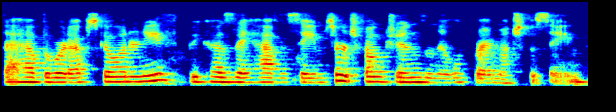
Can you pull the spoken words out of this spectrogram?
that have the word EBSCO underneath because they have the same search functions and they look very much the same.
